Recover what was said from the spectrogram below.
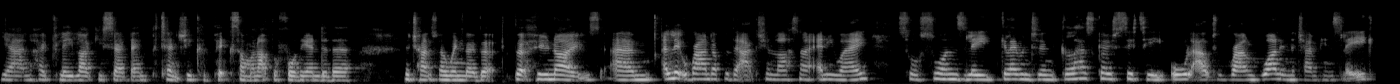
yeah, and hopefully, like you said, then potentially could pick someone up before the end of the the transfer window, but but who knows? Um, a little roundup of the action last night anyway. Saw Swansea, Glentoran, Glasgow City all out of round one in the Champions League.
